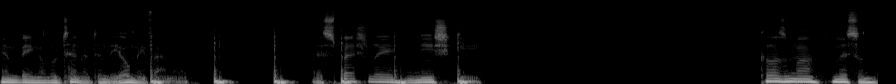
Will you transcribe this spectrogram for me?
him being a lieutenant in the Omi family. Especially Nishiki. Kazuma, listen.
